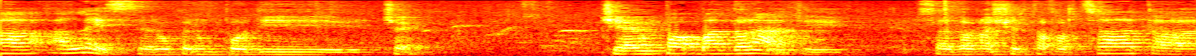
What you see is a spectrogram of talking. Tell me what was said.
all'estero per un po' di... cioè ci hai un po' abbandonati? È stata una scelta forzata?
